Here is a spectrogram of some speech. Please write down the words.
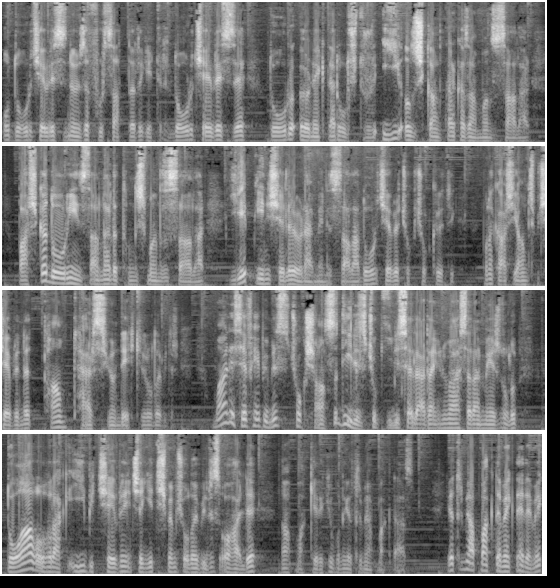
O doğru çevre sizin önünüze fırsatları getirir. Doğru çevre size doğru örnekler oluşturur. İyi alışkanlıklar kazanmanızı sağlar başka doğru insanlarla tanışmanızı sağlar. Yepyeni şeyler öğrenmenizi sağlar. Doğru çevre çok çok kritik. Buna karşı yanlış bir çevrenin tam tersi yönde etkileri olabilir. Maalesef hepimiz çok şanslı değiliz. Çok iyi liselerden, üniversiteden mezun olup doğal olarak iyi bir çevrenin içine yetişmemiş olabiliriz. O halde ne yapmak gerekiyor? Buna yatırım yapmak lazım. Yatırım yapmak demek ne demek?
